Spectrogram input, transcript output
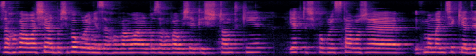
zachowała się albo się w ogóle nie zachowała, albo zachowały się jakieś szczątki jak to się w ogóle stało, że w momencie, kiedy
